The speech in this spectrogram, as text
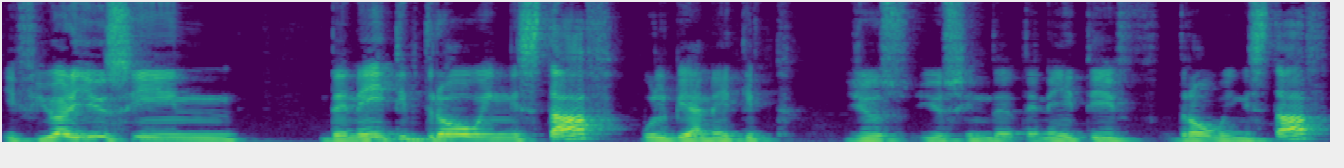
If you are using the native drawing stuff will be a native use using the, the native drawing stuff.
